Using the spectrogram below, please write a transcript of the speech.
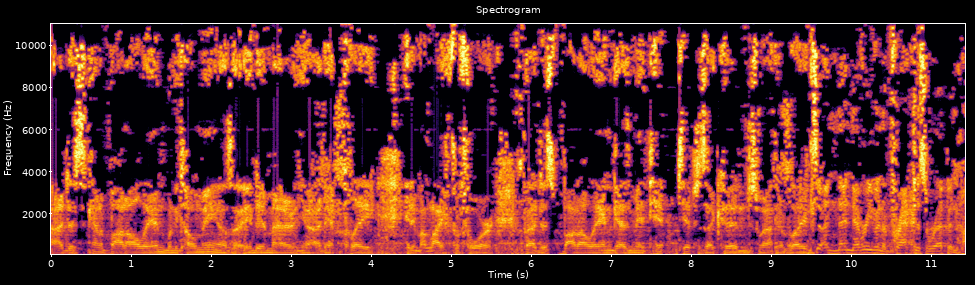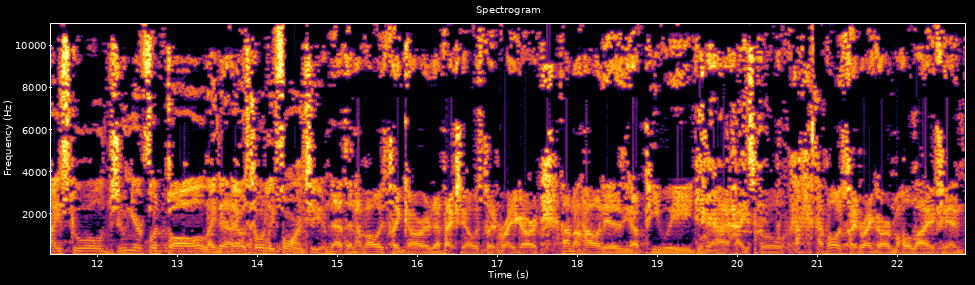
I just kind of bought all in when he told me. I was like, didn't matter, you know, I didn't play it in my life before, but I just bought all in, as many tip, tips as I could, and just went out there and played. So, and then never even a practice rep in high school, junior football, like that, that was totally foreign to you. Nothing. I've always played guard. I've actually always played right guard. I don't know how it is, you know, pee wee, junior high, high school. I've always played right guard my whole life, and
